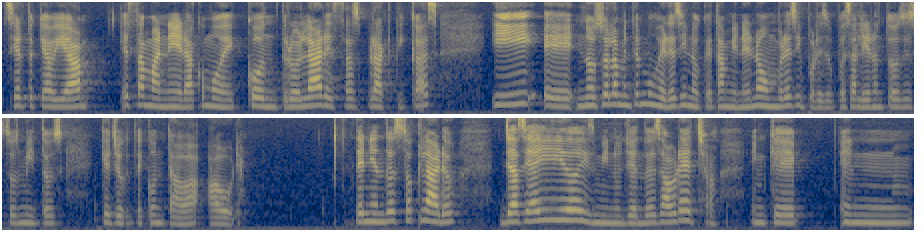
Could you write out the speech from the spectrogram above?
¿cierto? Que había esta manera como de controlar estas prácticas y eh, no solamente en mujeres, sino que también en hombres, y por eso pues salieron todos estos mitos que yo te contaba ahora. Teniendo esto claro, ya se ha ido disminuyendo esa brecha en que en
